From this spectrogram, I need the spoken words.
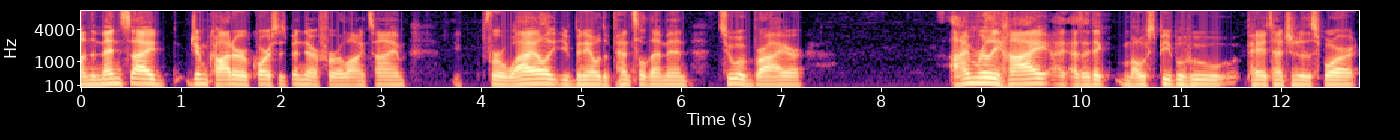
On the men's side, Jim Cotter, of course, has been there for a long time. For a while, you've been able to pencil them in to a Brier. I'm really high, as I think most people who pay attention to the sport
